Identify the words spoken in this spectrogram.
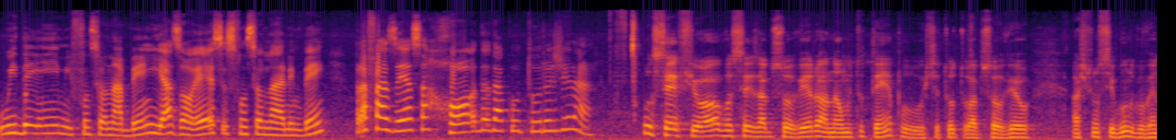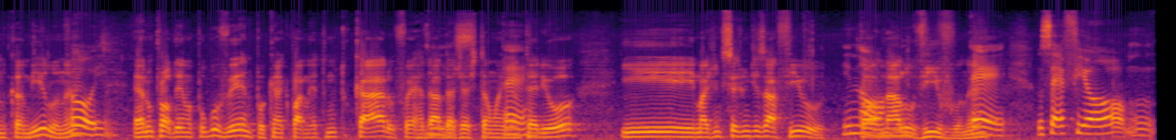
o IDM funcionar bem e as OS funcionarem bem para fazer essa roda da cultura girar. O CFO vocês absorveram há não muito tempo, o Instituto absorveu, acho que no segundo governo Camilo, né? Foi. Era um problema para o governo, porque é um equipamento muito caro, foi herdado Isso. da gestão ainda é. anterior. E imagino que seja um desafio torná-lo vivo, né? É, o CFO, um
